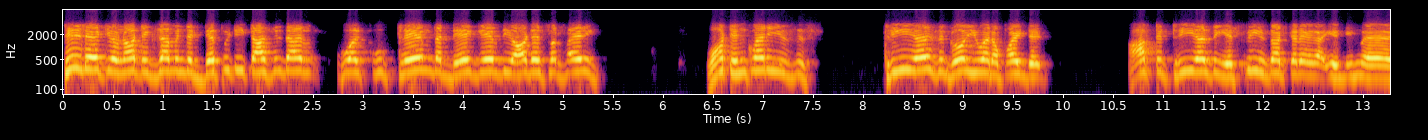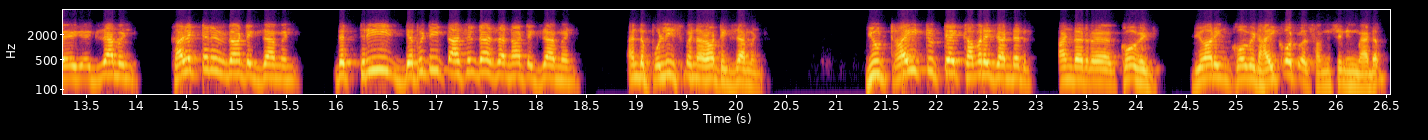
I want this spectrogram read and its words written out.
Till date you have not examined the deputy Tahsildar who, who claimed that they gave the orders for firing. What inquiry is this? Three years ago you were appointed. After three years, the SP is not uh, examined. Collector is not examined. The three deputy Tahsildars are not examined and the policemen are not examined. You tried to take coverage under under uh, COVID. During COVID, High Court was functioning, madam.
